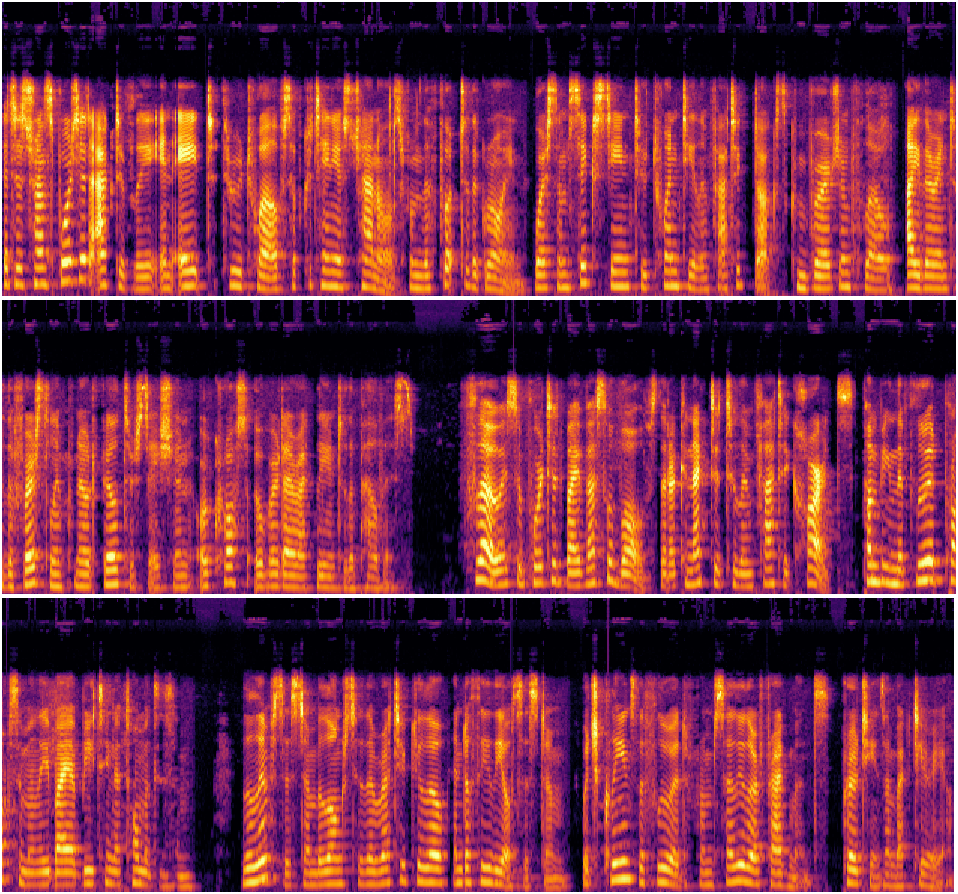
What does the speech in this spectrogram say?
It is transported actively in 8 through 12 subcutaneous channels from the foot to the groin, where some 16 to 20 lymphatic ducts converge and flow either into the first lymph node filter station or cross over directly into the pelvis. Flow is supported by vessel valves that are connected to lymphatic hearts, pumping the fluid proximally by a beating automatism. The lymph system belongs to the reticuloendothelial system, which cleans the fluid from cellular fragments, proteins, and bacteria.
